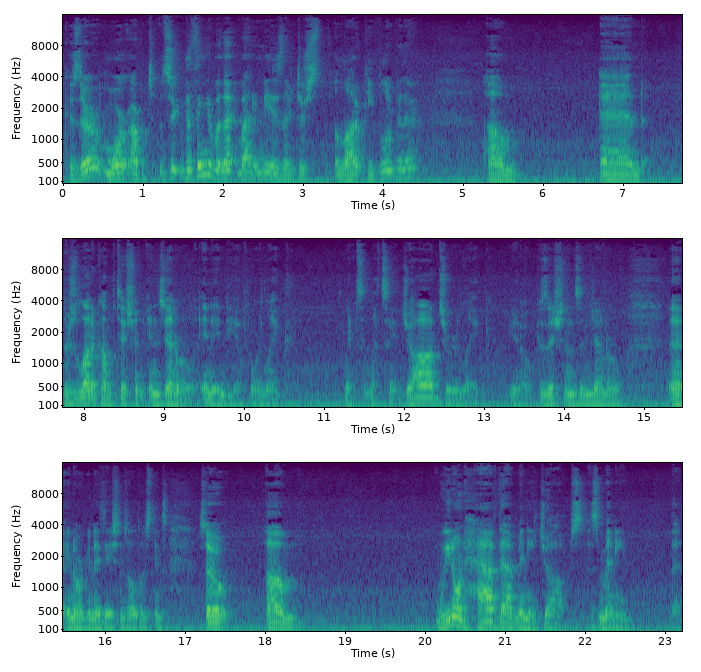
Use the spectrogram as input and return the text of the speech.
Because there are more opportunities. So the thing about that about India is that there's a lot of people over there, um, and there's a lot of competition in general in India for like, like so let's say jobs or like you know positions in general, uh, in organizations, all those things. So, um, we don't have that many jobs as many that,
